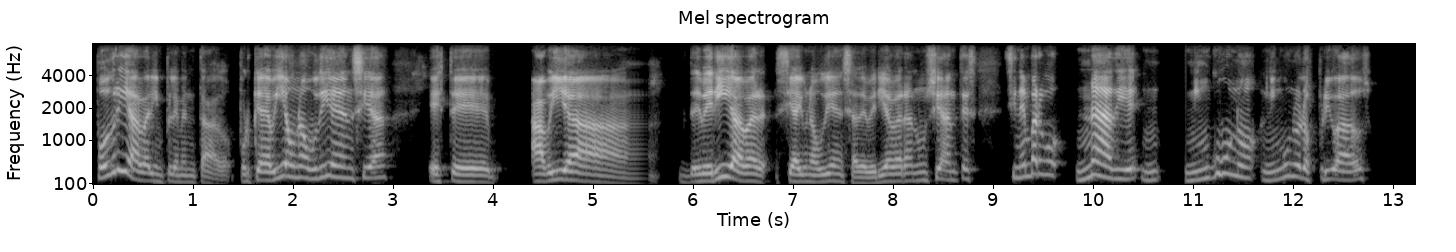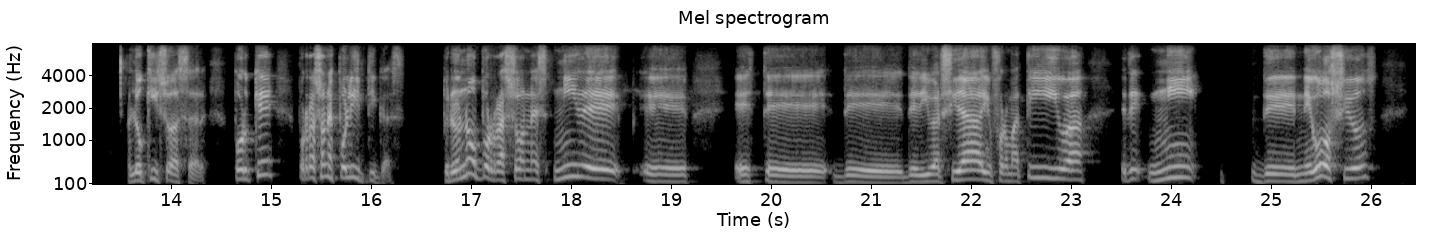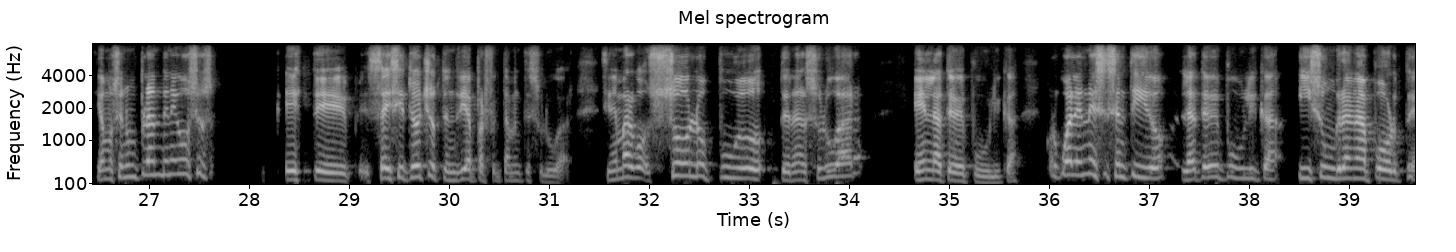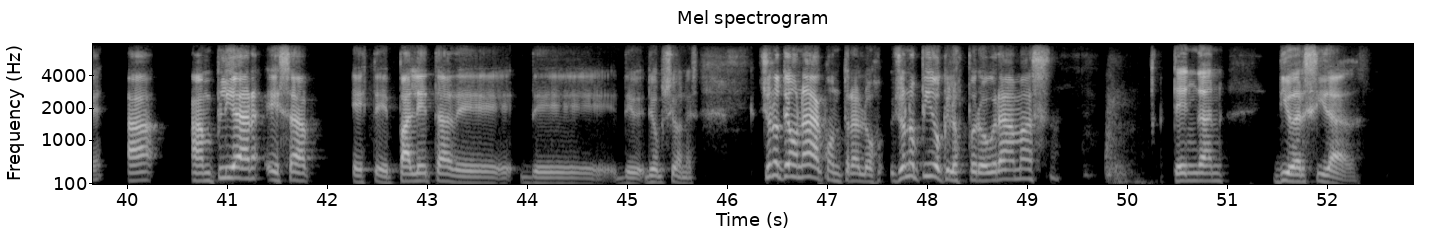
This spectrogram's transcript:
podría haber implementado, porque había una audiencia, este, había, debería haber, si hay una audiencia, debería haber anunciantes, sin embargo, nadie, ninguno, ninguno de los privados lo quiso hacer. ¿Por qué? Por razones políticas, pero no por razones ni de, eh, este, diversidad informativa, ni de negocios. Digamos, en un plan de negocios, este, 678 tendría perfectamente su lugar. Sin embargo, solo pudo tener su lugar en la TV pública. Con lo cual, en ese sentido, la TV pública hizo un gran aporte a ampliar esa este, paleta de, opciones. Yo no tengo nada contra los, yo no pido que los programas tengan diversidad.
